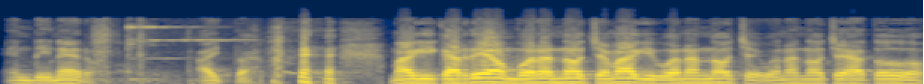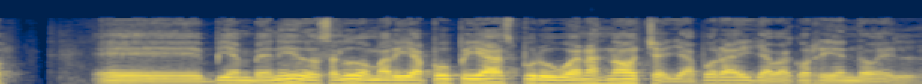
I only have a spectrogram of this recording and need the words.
en dinero. Ahí está. Maggie Carrión, buenas noches, Maggie, buenas noches, buenas noches a todos. Eh, bienvenidos, saludos. María Pupi Aspuru, buenas noches. Ya por ahí ya va corriendo el,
